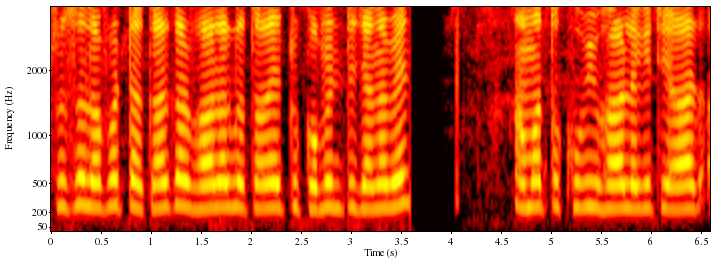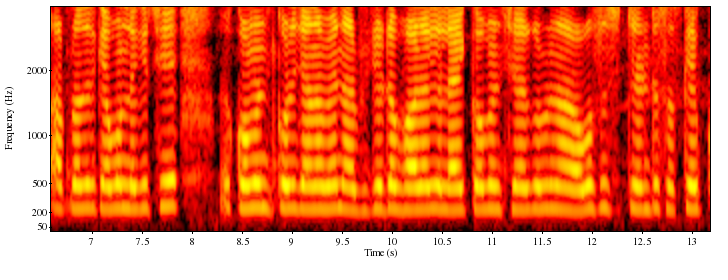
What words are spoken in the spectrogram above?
স্পেশাল অফারটা কার কার ভালো লাগল তারা একটু কমেন্টে জানাবেন। আমার তো খুবই ভালো লেগেছে আর আপনাদের কেমন লেগেছে কমেন্ট করে জানাবেন। আর ভিডিওটা ভালো লাগলে লাইক কমেন্ট শেয়ার করবেন। আর অবশ্যই চ্যানেলটা সাবস্ক্রাইব করবেন।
